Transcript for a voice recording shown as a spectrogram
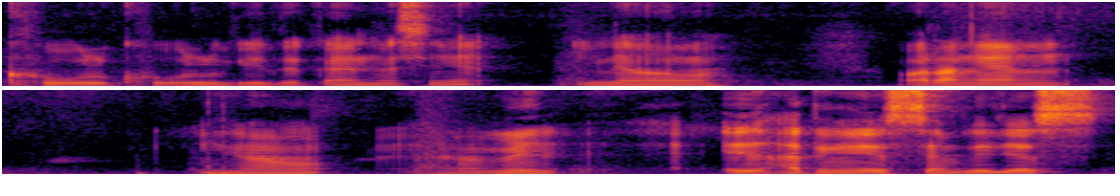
cool cool gitu kan maksudnya you know orang yang you know I mean it, I think it's simply just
